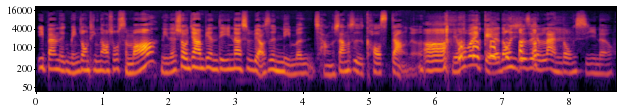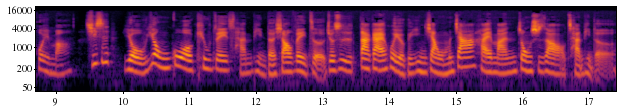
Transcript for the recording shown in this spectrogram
一般的民众听到说什么你的售价变低，那是不是表示你们厂商是 cost down 呢？啊，你会不会给的东西就是个烂东西呢？会吗？其实有用过 QJ 产品的消费者，就是大概会有个印象，我们家还蛮重视到产品的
